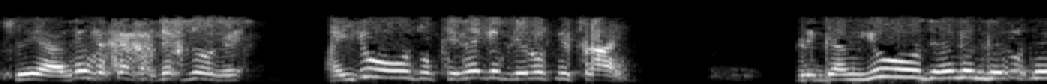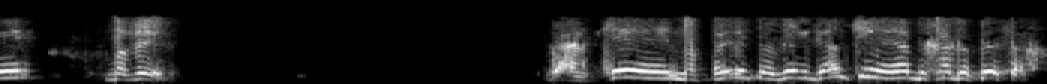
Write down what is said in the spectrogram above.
שנייה, אז אם זה ככה, אז איך זה הולך? היוד הוא כנגד גלות מצרים. וגם יוד זה נגד גלות בבל. ועל כן, מפלת בבל גם כן היה בחג הפסח.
